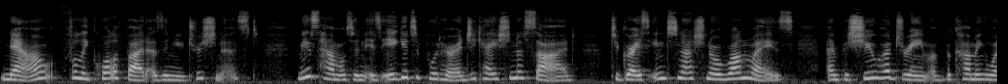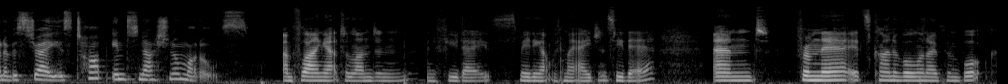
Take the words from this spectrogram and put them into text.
Now, fully qualified as a nutritionist, Miss Hamilton is eager to put her education aside to grace international runways and pursue her dream of becoming one of Australia's top international models. I'm flying out to London in a few days, meeting up with my agency there, and from there it's kind of all an open book.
